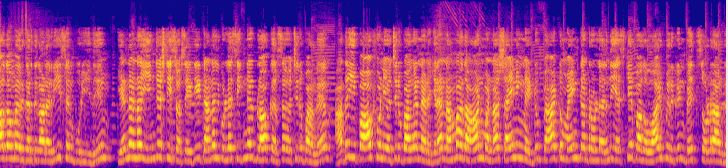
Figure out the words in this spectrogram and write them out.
ஆகாம இருக்கிறதுக்கான ரீசன் புரியுது. என்னன்னா இன்ஜஸ்டிஸ் சொசைட்டி டனல்குள்ள சிக்னல் பிளாக்கர்ஸ வச்சிருப்பாங்க. அதை இப்போ ஆஃப் பண்ணி வச்சிருப்பாங்கன்னு நினைக்கிறேன். நம்ம அதை ஆன் பண்ணா ஷைனிங் நைட்டும் பேட்டும் மைண்ட் கண்ட்ரோல்ல இருந்து எஸ்கேப் ஆக வாய்ப்பு இருக்குன்னு பெத் சொல்றாங்க.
